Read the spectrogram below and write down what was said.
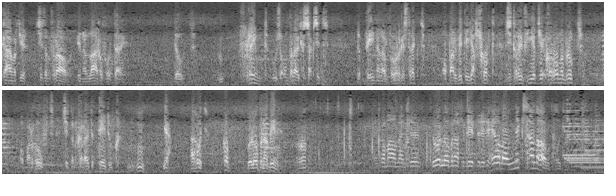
In het kamertje zit een vrouw in een lage fauteuil. Dood. Vreemd hoe ze onderuit gezakt zit. De benen naar voren gestrekt. Op haar witte jasschort zit een riviertje geronnen bloed. Op haar hoofd zit een geruite theedoek. Mhm. Ja, nou goed. Kom, we lopen naar binnen. Kom aan mensen, doorlopen alsjeblieft. Er is helemaal niks aan de hand. Ja.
